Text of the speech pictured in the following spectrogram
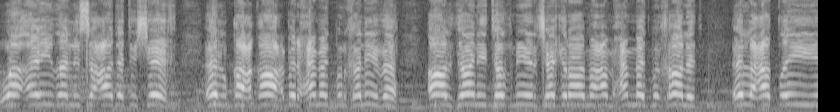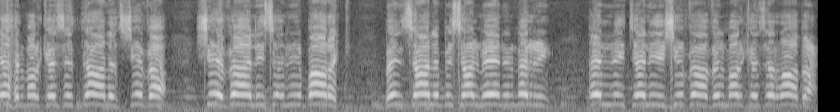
وأيضا لسعادة الشيخ القعقاع بن حمد بن خليفة. آل ثاني تضمير شقرة مع محمد بن خالد العطية. المركز الثالث شفا شفا لبارك بن سالم بن سالمين المري اللي تلي شفا في المركز الرابع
